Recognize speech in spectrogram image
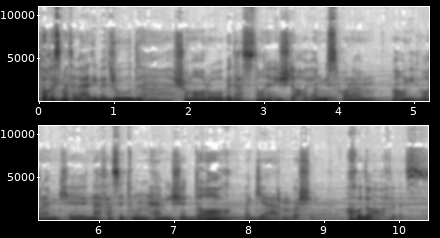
تا قسمت بعدی بدرود. شما رو به دستان اجدهایان میسپارم و امیدوارم که نفستون همیشه داغ و گرم باشه. خدا حافظ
